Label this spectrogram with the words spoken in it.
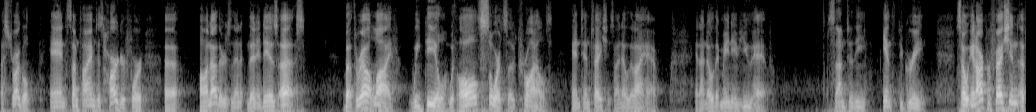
a struggle, and sometimes it's harder for uh, on others than, than it is us. But throughout life, we deal with all sorts of trials and temptations. I know that I have, and I know that many of you have, some to the nth degree. So, in our profession of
